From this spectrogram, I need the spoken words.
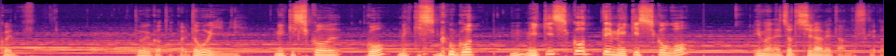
これ、どういうこと？これどういう意味？メキシコ語？メキシコ語？メキシコってメキシコ語？今ね、ちょっと調べたんですけど、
